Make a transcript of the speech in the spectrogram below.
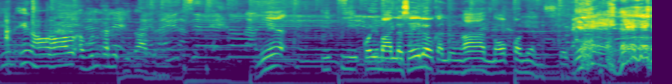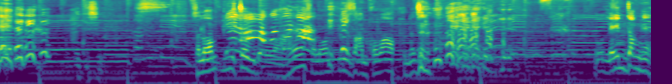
in in hol hol abun kali kita ni ipi koi man la sei lo kalung ha no comments ko salom pi chou do wa he salom pi zan ko wa phun na chen lên răng nghe.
